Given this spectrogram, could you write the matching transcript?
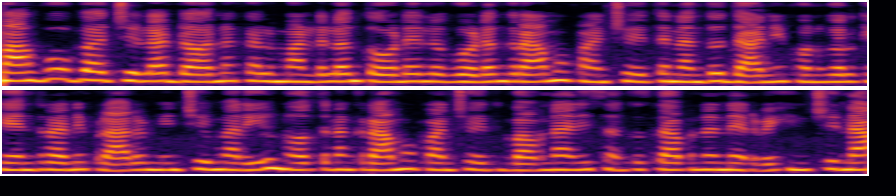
మహబూబాద్ జిల్లా డోర్నకల్ మండలం తోడేలగూడెం గ్రామ పంచాయతీ నందు ధాన్య కొనుగోలు కేంద్రాన్ని ప్రారంభించి మరియు నూతన గ్రామ పంచాయతీ భవనాన్ని శంకుస్థాపన నిర్వహించిన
